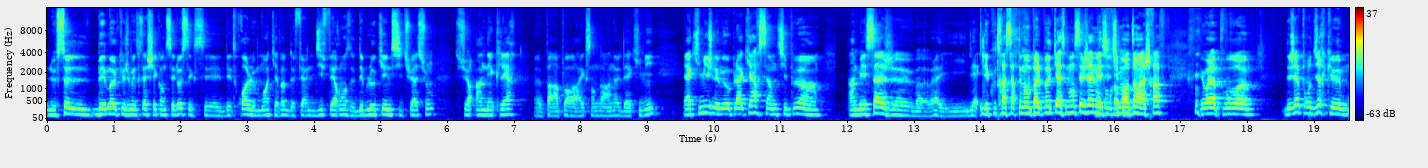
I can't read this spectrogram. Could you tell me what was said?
Le seul bémol que je mettrais chez Cancelo, c'est que c'est Détroit le moins capable de faire une différence, de débloquer une situation sur un éclair euh, par rapport à Alexander Arnold et Hakimi. Et Hakimi, je le mets au placard, c'est un petit peu un, un message. Euh, bah, voilà, il, il, écoutera certainement pas le podcast, mais on sait jamais si tu m'entends, Ashraf. Et voilà, pour, euh, déjà pour dire que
